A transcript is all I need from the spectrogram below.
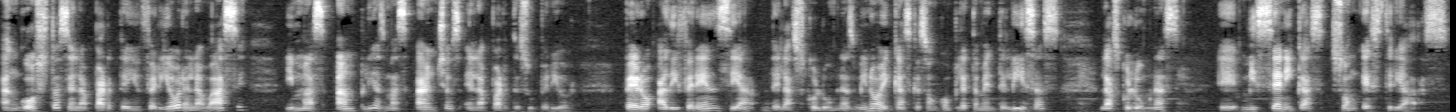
angostas en la parte inferior, en la base, y más amplias, más anchas en la parte superior pero a diferencia de las columnas minoicas, que son completamente lisas, las columnas eh, micénicas son estriadas.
